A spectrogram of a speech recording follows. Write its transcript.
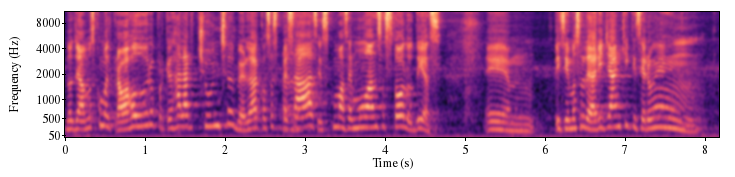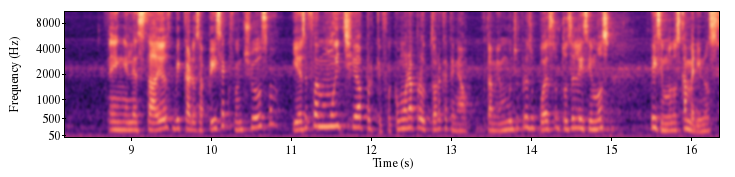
nos llevamos como el trabajo duro porque es jalar chunches, ¿verdad? Cosas pesadas, y es como hacer mudanzas todos los días. Eh, hicimos el de Ari Yankee que hicieron en, en el estadio Ricardo Saprissa, que fue un chuzo, y ese fue muy chiva porque fue como una productora que tenía también mucho presupuesto, entonces le hicimos, le hicimos los camerinos,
